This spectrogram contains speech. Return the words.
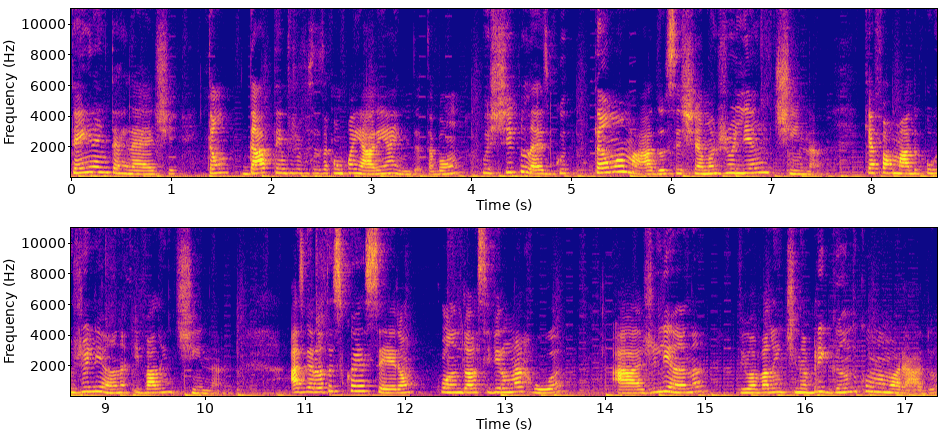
tem na internet. Então dá tempo de vocês acompanharem ainda, tá bom? O chip lésbico tão amado se chama Juliantina, que é formado por Juliana e Valentina. As garotas se conheceram quando elas se viram na rua. A Juliana viu a Valentina brigando com o namorado.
